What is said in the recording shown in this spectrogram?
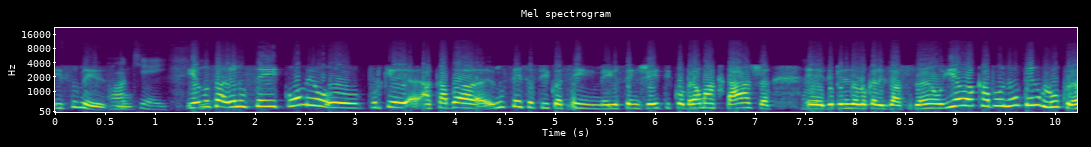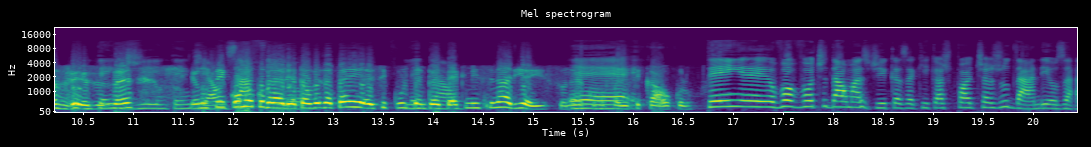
Isso mesmo. Ok. E eu não, eu não sei como eu, eu- porque acaba, eu não sei se eu fico assim, meio sem jeito de cobrar uma taxa, Tá. eh, dependendo da localização, e eu acabo não tendo lucro às vezes, né? Entendi, entendi. Eu não É sei um como eu desafio. cobraria, talvez até esse curso Legal. da Empretec me ensinaria isso, né? É. Fazer esse cálculo. Tem, eh, eu vou, vou te dar umas dicas aqui que acho que pode te ajudar, Neuza.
